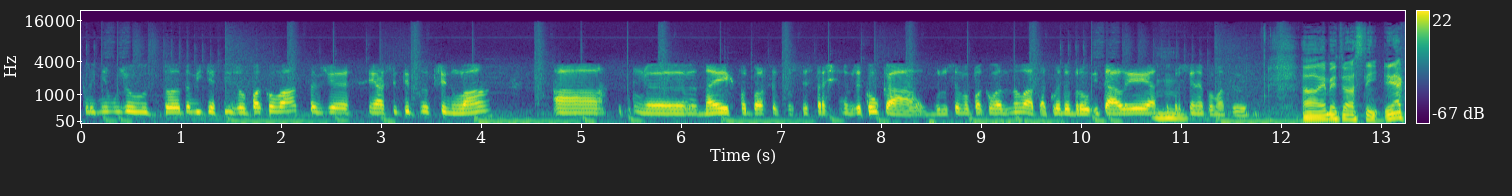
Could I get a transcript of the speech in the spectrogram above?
klidně můžou tohleto vítězství zopakovat, takže já si typnu 3-0 a e, na jejich fotbal se prostě strašně dobře kouká. Budu se opakovat znova, takhle dobrou Itálii já si hmm. prostě nepamatuju. Uh, je mi to jasný. Jinak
